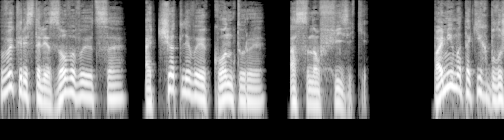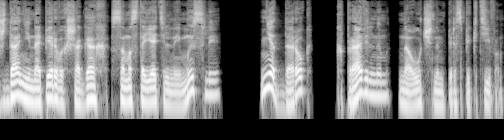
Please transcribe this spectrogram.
выкристаллизовываются отчетливые контуры основ физики. Помимо таких блужданий на первых шагах самостоятельной мысли, нет дорог к правильным научным перспективам.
